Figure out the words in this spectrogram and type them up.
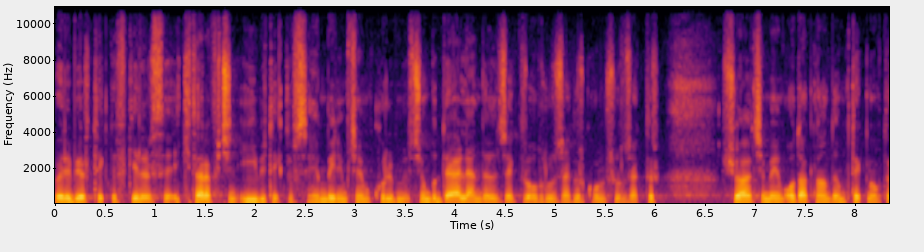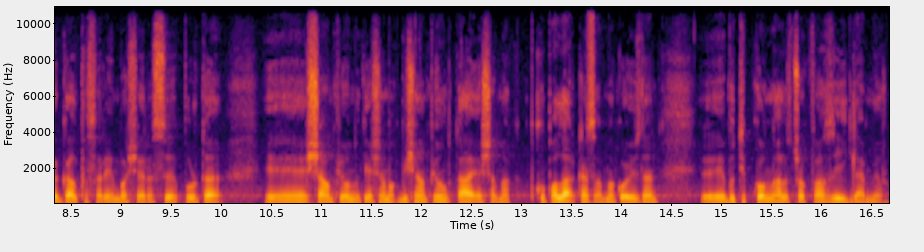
böyle bir teklif gelirse, iki taraf için iyi bir teklifse hem benim için hem kulübümüz için bu değerlendirilecektir, oturulacaktır, konuşulacaktır. Şu an için benim odaklandığım tek nokta Galatasaray'ın başarısı. Burada e, şampiyonluk yaşamak, bir şampiyonluk daha yaşamak, kupalar kazanmak. O yüzden e, bu tip konularla çok fazla ilgilenmiyorum.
